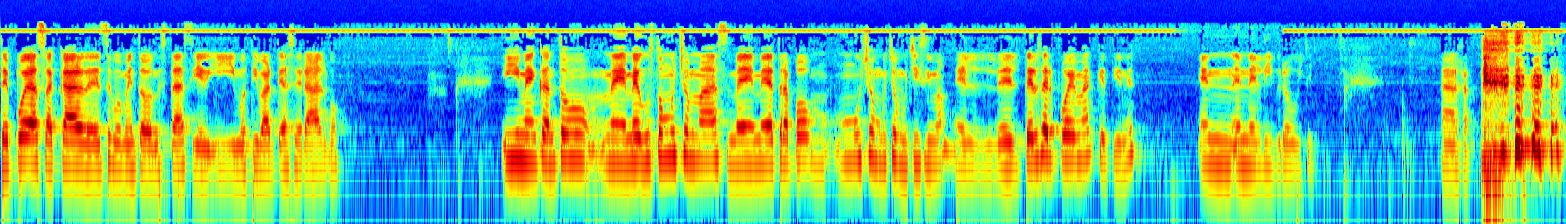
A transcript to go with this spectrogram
te pueda sacar de ese momento donde estás y, motivarte a hacer algo. Y me encantó, me, gustó mucho más, me, atrapó mucho, mucho, muchísimo el, tercer poema que tienes en, el libro. Ajá.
